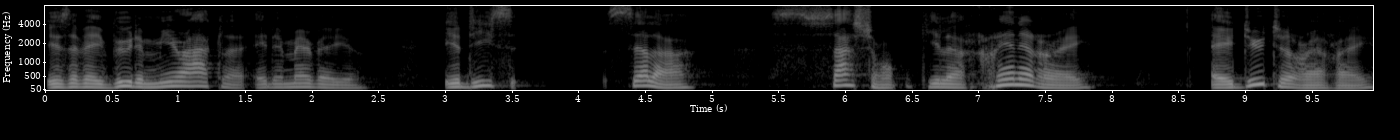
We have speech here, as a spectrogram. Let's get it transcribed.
Ils avaient vu des miracles et des merveilleux. Il dit c- cela sachant qu'il régnerait et douterait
